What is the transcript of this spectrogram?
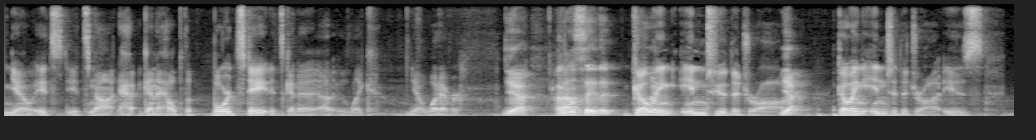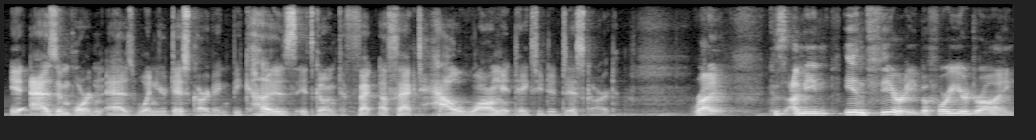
You know, it's it's not going to help the board state. It's going to uh, like you know whatever. Yeah, I will um, say that going into the draw. Yeah, going into the draw is as important as when you're discarding because it's going to fe- affect how long it takes you to discard. Right. Because, I mean, in theory, before you're drawing,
